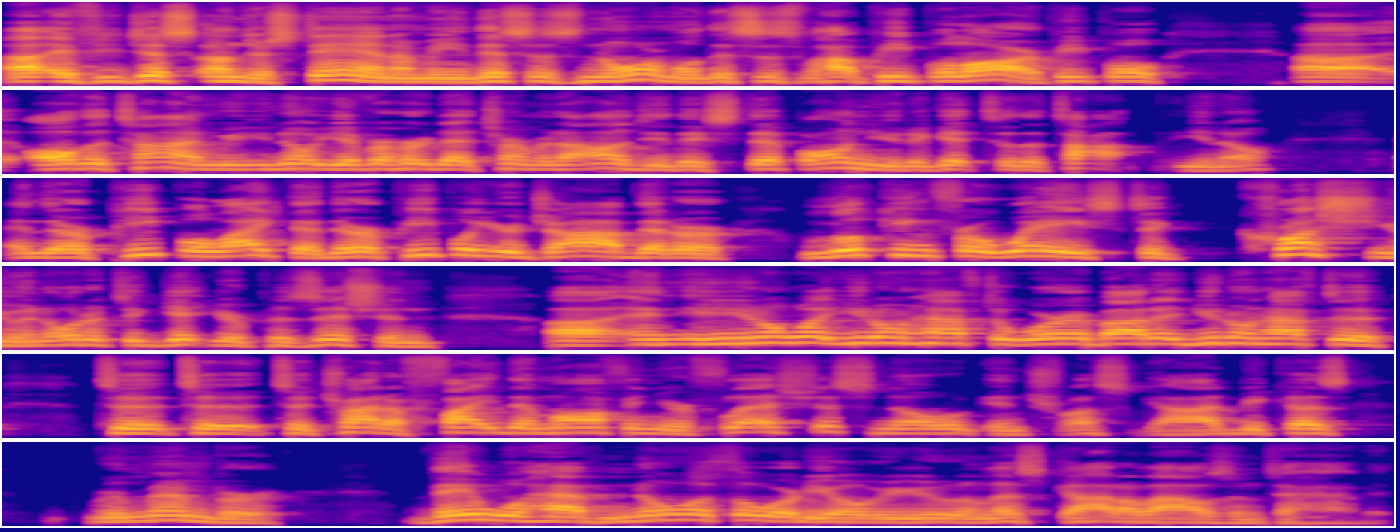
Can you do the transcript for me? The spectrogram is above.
uh, if you just understand, I mean, this is normal. This is how people are. People uh, all the time. You know, you ever heard that terminology? They step on you to get to the top. You know, and there are people like that. There are people your job that are looking for ways to crush you in order to get your position. Uh, and you know what? You don't have to worry about it. You don't have to, to, to, to try to fight them off in your flesh. Just know and trust God because remember, they will have no authority over you unless God allows them to have it.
